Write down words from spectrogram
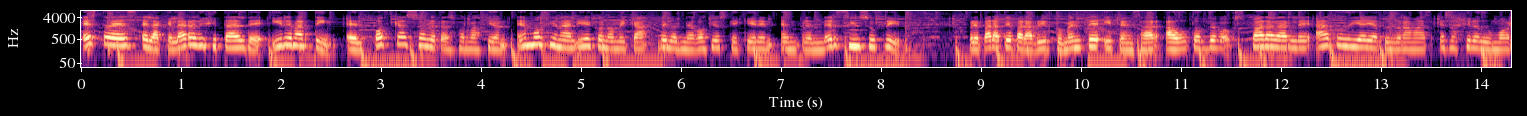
Esto es El Aquelarre Digital de Ire Martín, el podcast sobre transformación emocional y económica de los negocios que quieren emprender sin sufrir. Prepárate para abrir tu mente y pensar out of the box para darle a tu día y a tus dramas ese giro de humor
